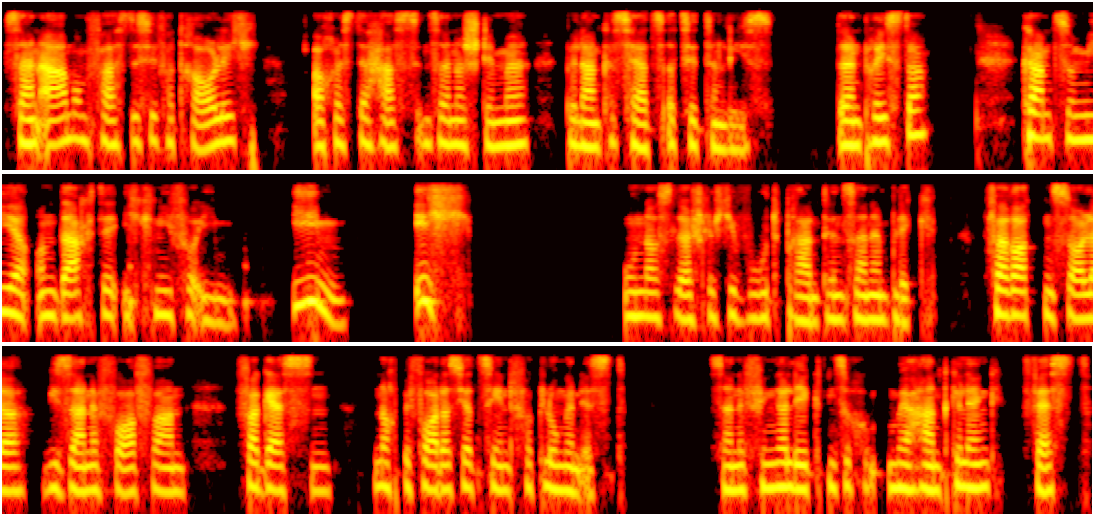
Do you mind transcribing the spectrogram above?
Sein Arm umfasste sie vertraulich, auch als der Hass in seiner Stimme Belankas Herz erzittern ließ. Dein Priester kam zu mir und dachte, ich knie vor ihm. Ihm, ich. Unauslöschliche Wut brannte in seinem Blick. Verrotten soll er, wie seine Vorfahren, vergessen, noch bevor das Jahrzehnt verklungen ist. Seine Finger legten sich um ihr Handgelenk fest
